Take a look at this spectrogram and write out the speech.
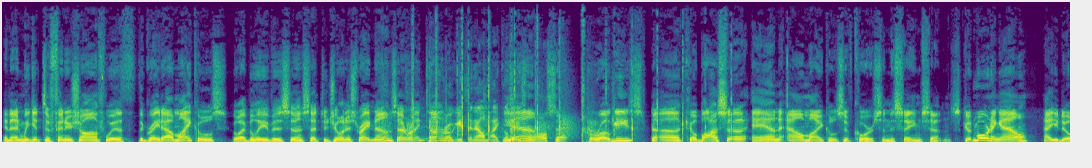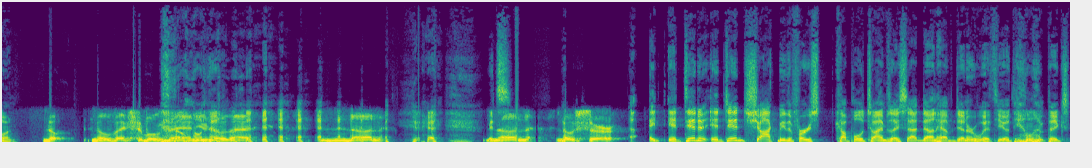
And then we get to finish off with the great Al Michaels, who I believe is uh, set to join us right now. Is that right, Tom? Pierogies and Al Michaels. Yeah. All set. Pierogies, uh, kielbasa, and Al Michaels, of course, in the same sentence. Good morning, Al. How you doing? No, no vegetables, Dan. No, you no. know that. None. None. No, sir. It, it did it did shock me the first couple of times I sat down to have dinner with you at the Olympics,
